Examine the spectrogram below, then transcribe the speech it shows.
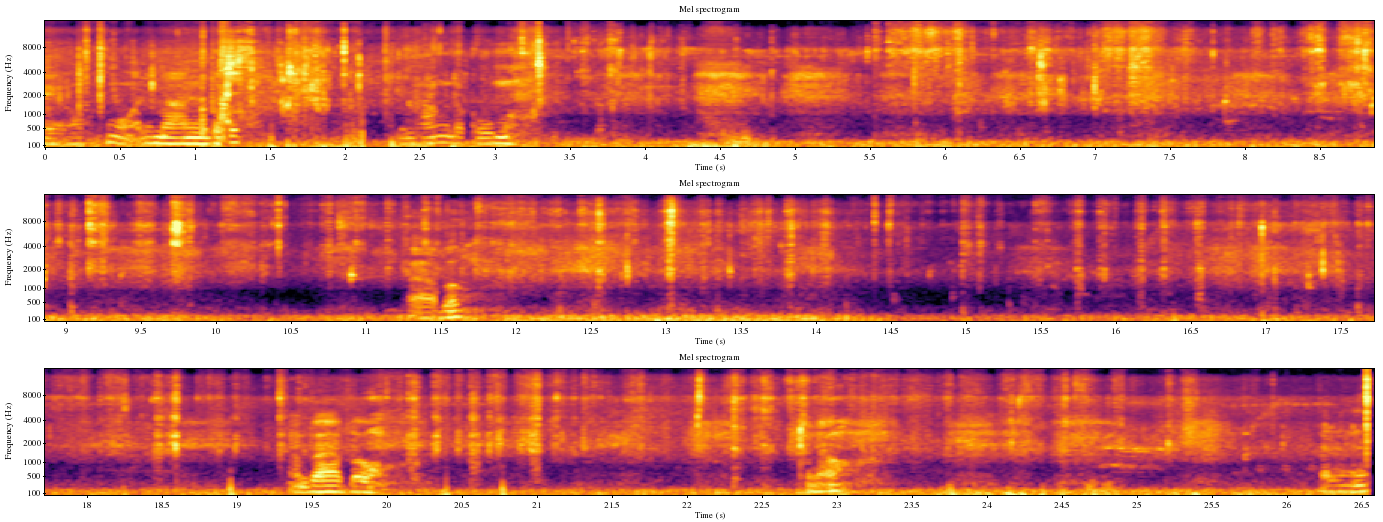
Pero mo alimahang na ba to? Alimahang na kumo. Kabaw. Mababaw. Ito na oh. Parang ano?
